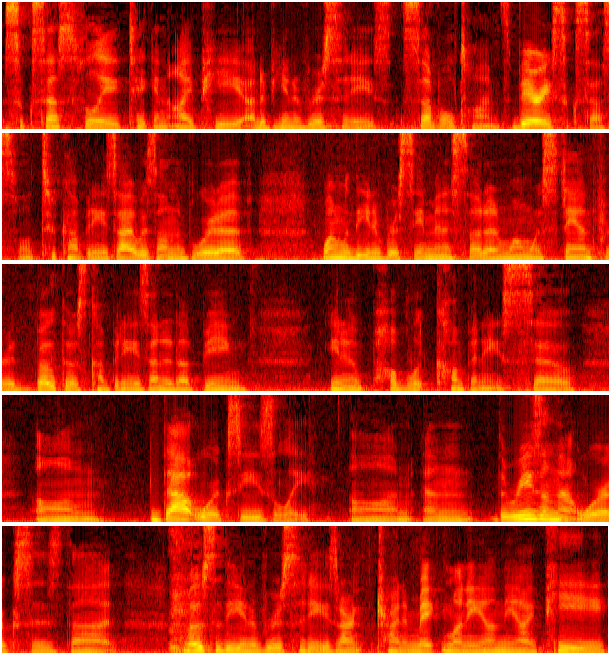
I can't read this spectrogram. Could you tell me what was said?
successfully taken IP out of universities several times, very successful. Two companies I was on the board of, one with the University of Minnesota and one with Stanford. Both those companies ended up being, you know, public companies. So um, that works easily. Um, and the reason that works is that most of the universities aren't trying to make money on the IP.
